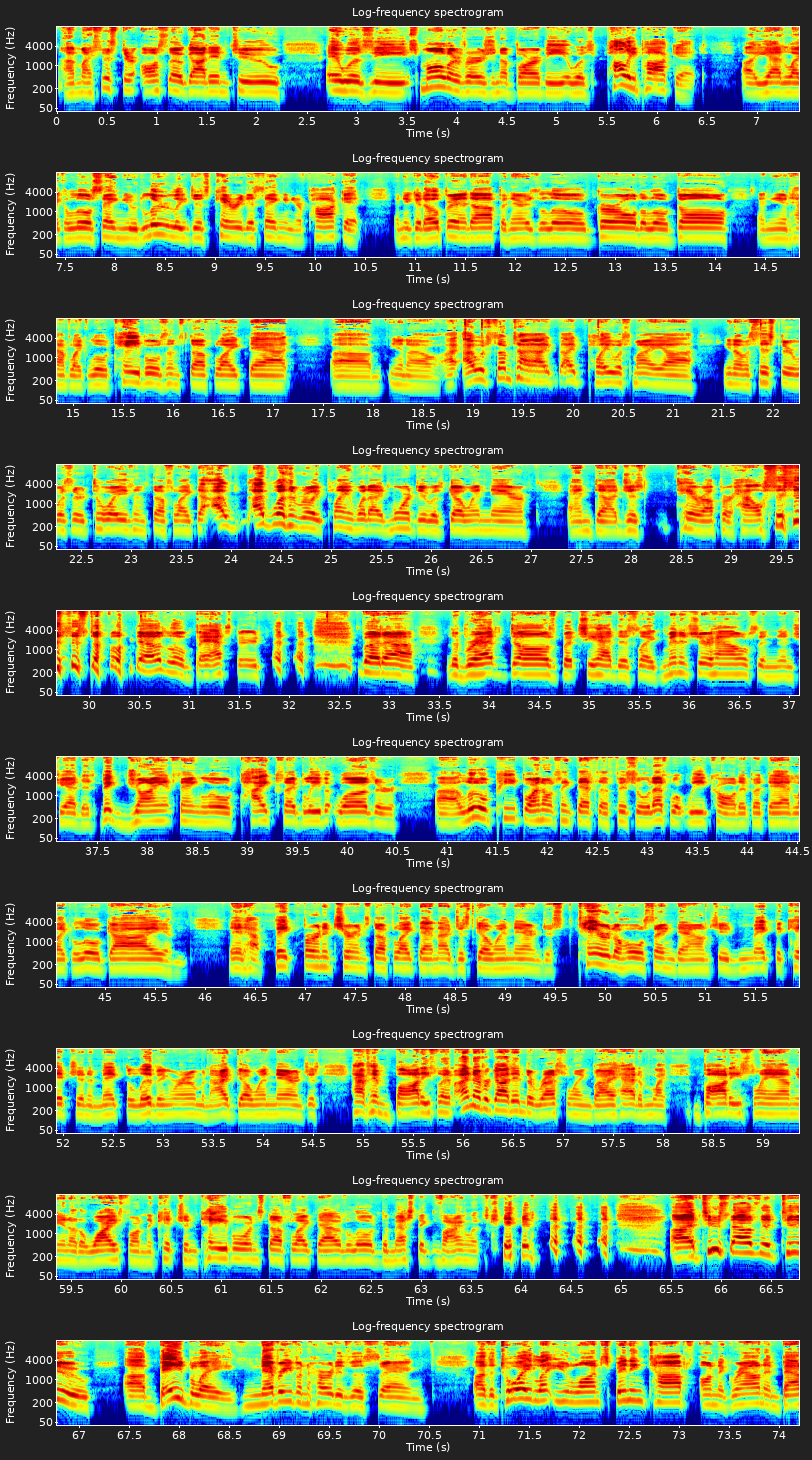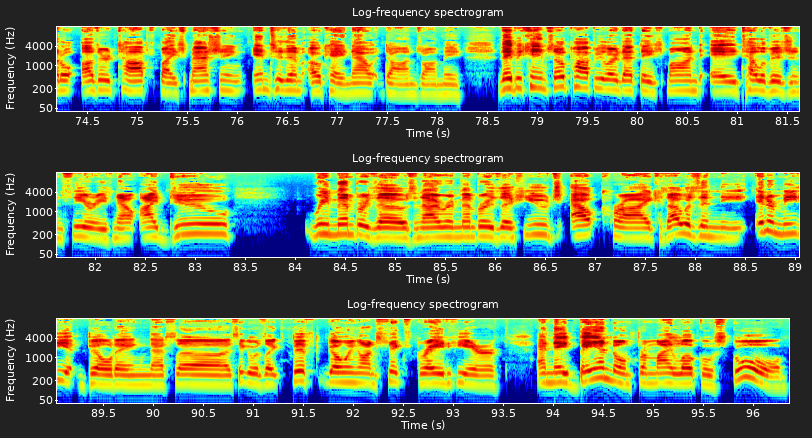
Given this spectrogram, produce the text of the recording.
Uh, my sister also got into it was the smaller version of Barbie. It was Polly Pocket. Uh, you had like a little thing you would literally just carry this thing in your pocket, and you could open it up, and there's a little girl, the little doll, and you'd have like little tables and stuff like that. Um, you know, I, I would sometimes I I play with my uh, you know, sister with her toys and stuff like that. I I wasn't really playing. What I'd more do was go in there and uh, just tear up her house and stuff like that. I was a little bastard. but uh the Bratz dolls, but she had this like miniature house and then she had this big giant thing, Little Tikes I believe it was, or uh little people. I don't think that's official. That's what we called it, but they had like a little guy and they'd have fake furniture and stuff like that, and I'd just go in there and just tear the whole thing down. She'd make the kitchen and make the living room, and I'd go in there and just have him body slam. I never got into wrestling, but I had him like body slam, you know, the wife on the kitchen table and stuff like that. I was a little domestic violence kid. uh, 2002, uh, Beyblade. Never even heard of this thing. Uh, the toy let you launch spinning tops on the ground and battle other tops by smashing into them. Okay, now it dawns on me. They became so popular that they spawned a television series. Now, I do remember those, and I remember the huge outcry because I was in the intermediate building. That's, uh, I think it was like fifth going on sixth grade here, and they banned them from my local school.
